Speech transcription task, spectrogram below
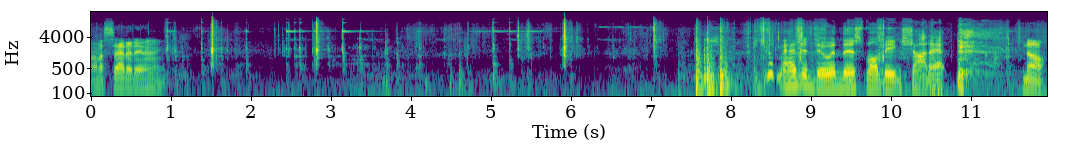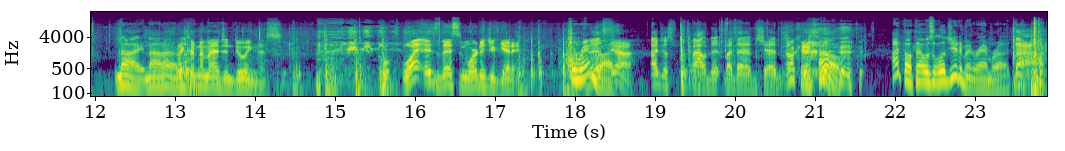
on a Saturday night. Could you imagine doing this while being shot at? No, No, no, no. I couldn't imagine doing this. what is this and where did you get it? A ramrod. Yeah. I just found it. in My dad's shed. Okay. Oh, I thought that was a legitimate ramrod. Nah,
